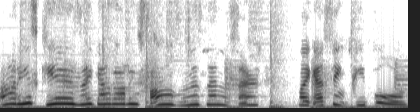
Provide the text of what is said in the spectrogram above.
oh, these kids they got all these phones and this and the third. Like I think people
